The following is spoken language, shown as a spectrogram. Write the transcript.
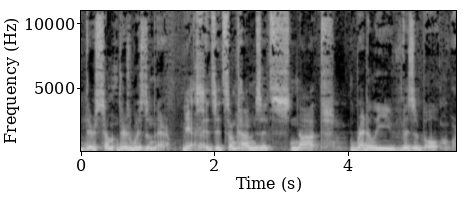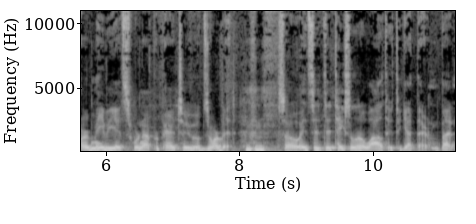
there's some there's wisdom there. Yes, it's, it's sometimes it's not readily visible, or maybe it's we're not prepared to absorb it. Mm-hmm. So it's it, it, takes a little while to, to get there, but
